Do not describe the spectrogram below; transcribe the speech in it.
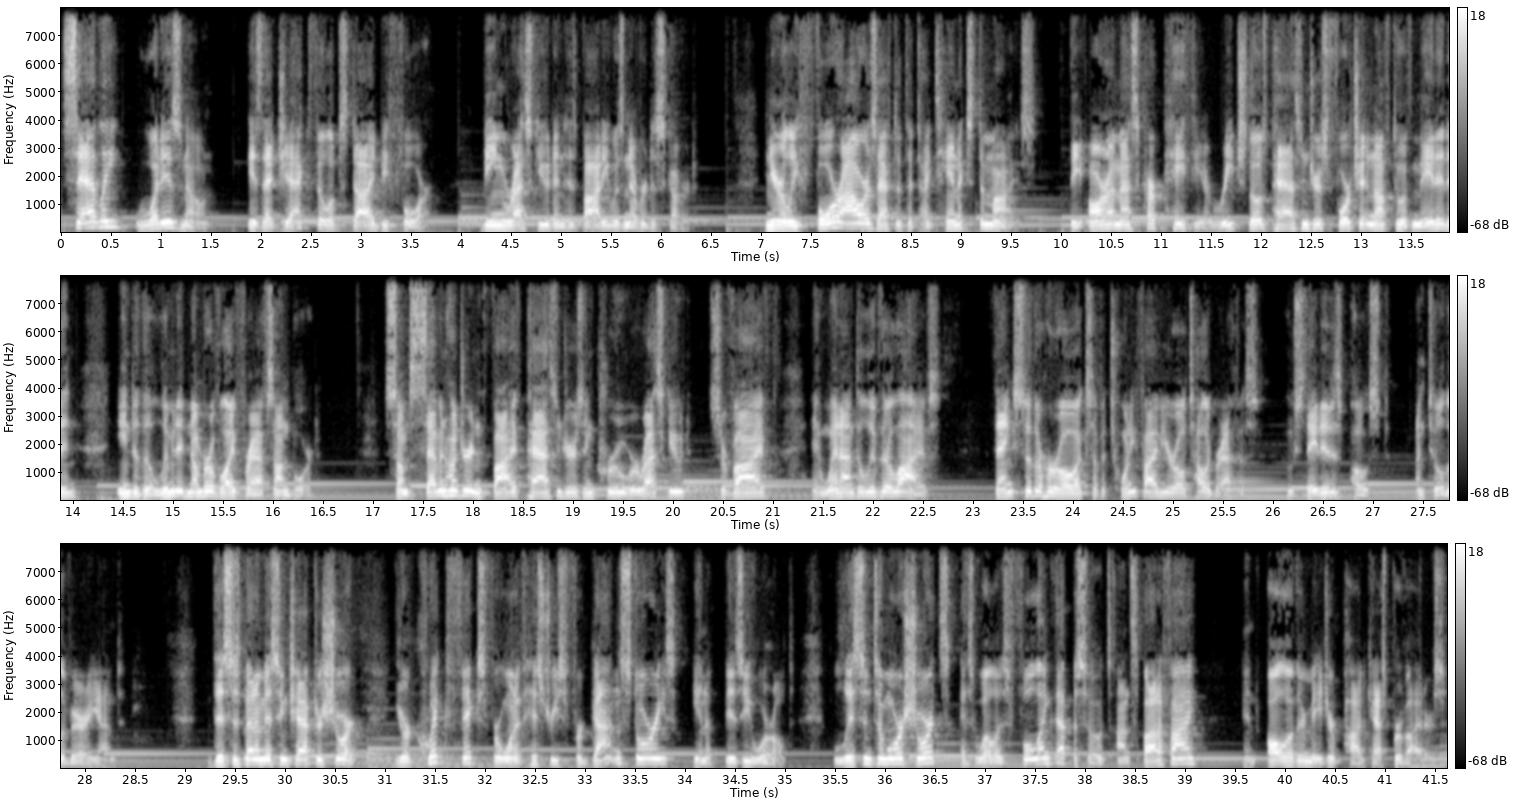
Sadly, what is known is that Jack Phillips died before being rescued and his body was never discovered. Nearly four hours after the Titanic's demise, the RMS Carpathia reached those passengers fortunate enough to have made it in, into the limited number of life rafts on board. Some 705 passengers and crew were rescued, survived, and went on to live their lives, thanks to the heroics of a 25 year old telegraphist who stayed at his post until the very end. This has been a Missing Chapter Short, your quick fix for one of history's forgotten stories in a busy world. Listen to more shorts as well as full length episodes on Spotify and all other major podcast providers.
